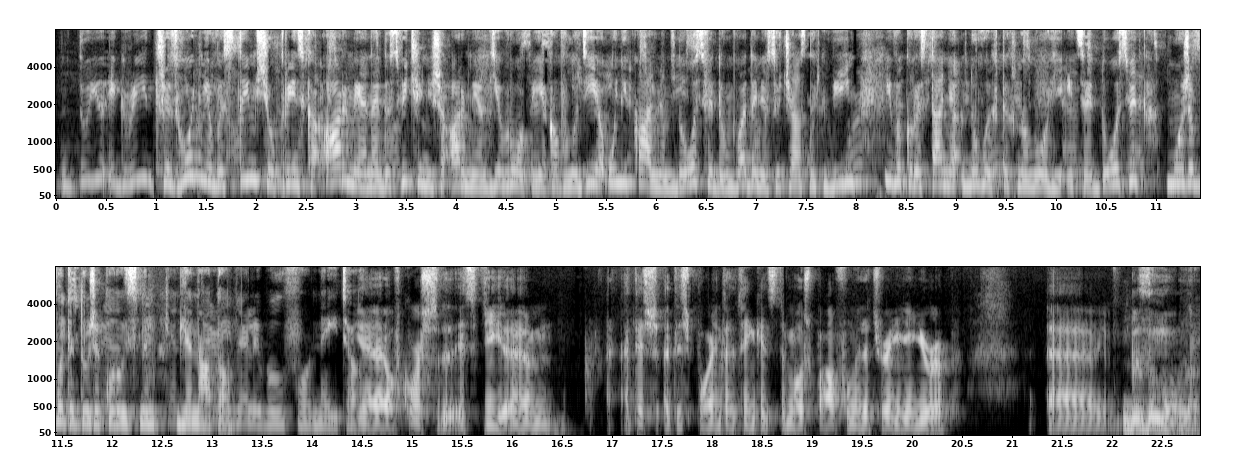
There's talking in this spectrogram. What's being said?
uh? Чи згодні ви з тим, що українська армія найдосвідченіша армія в Європі, яка володіє унікальним досвідом ведення сучасних війн і використання нових технологій, і цей досвід може бути дуже корисним для НАТО? Valuable for NATO. Yeah, of course, it's um, at this at this point, I think it's the most powerful military in Europe. Uh, Безумовно,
